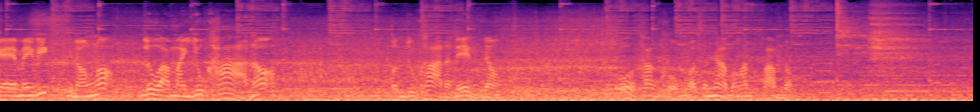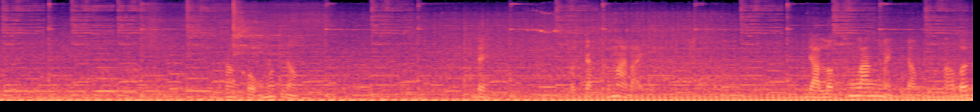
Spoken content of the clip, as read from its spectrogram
แก่ไม่วิกพี่น้องเนาะหรือว่าไม้ยูคาเนาะ ต้นยูคานั่นเองพี่น้องโอ้ทางโขงว่าสัญญาบ่ทันความดอก ทางโขงนะพี่น้องเด้รถจักรเข้ามาได้ยารถข้างล่างไหมพี่น้องเอาเบิ้ง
